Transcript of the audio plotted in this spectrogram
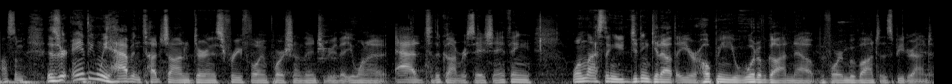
Awesome. Is there anything we haven't touched on during this free flowing portion of the interview that you want to add to the conversation? Anything, one last thing you didn't get out that you're hoping you would have gotten out before we move on to the speed round?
